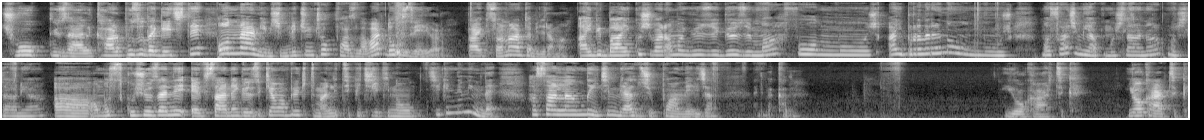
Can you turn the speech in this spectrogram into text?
çok güzel. Karpuzu da geçti. 10 vermeyeyim şimdi çünkü çok fazla var. 9 veriyorum. Belki sonra artabilir ama. Ay bir baykuş var ama yüzü gözü mahvolmuş. Ay buralara ne olmuş? Masaj mı yapmışlar? Ne yapmışlar ya? Aa ama kuş özelliği efsane gözüküyor ama büyük ihtimalle tipi çirkin oldu. Çirkin demeyeyim de hasarlandığı için biraz düşük puan vereceğim. Hadi bakalım. Yok artık. Yok artık.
